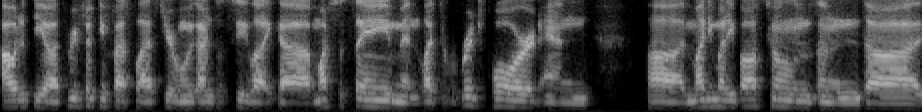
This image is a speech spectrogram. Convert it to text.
out at the uh, 350 Fest last year when we got to see like uh, Much the Same and Lights of Bridgeport and uh, Mighty Mighty Bosstones and uh,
